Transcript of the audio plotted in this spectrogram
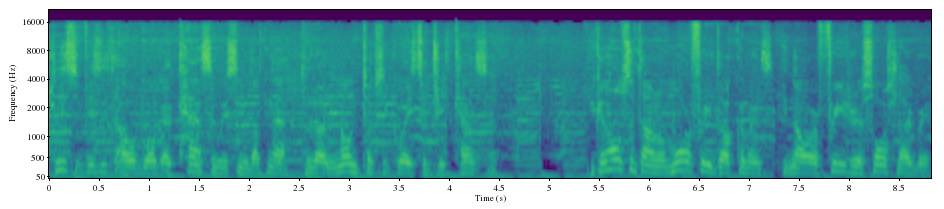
Please visit our blog at cancerwisdom.net to learn non-toxic ways to treat cancer. You can also download more free documents in our free resource library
